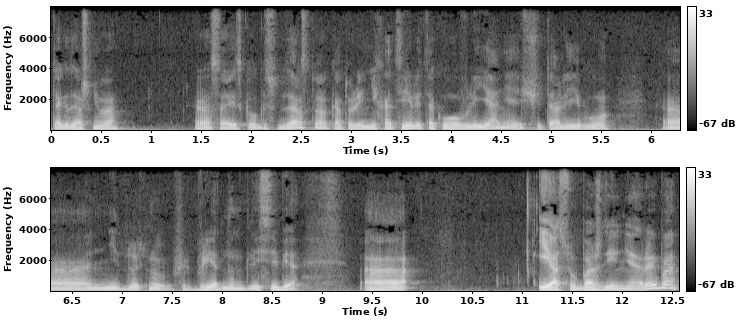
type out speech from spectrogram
тогдашнего советского государства, которые не хотели такого влияния, считали его не, ну, вредным для себя. И освобождение рыба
